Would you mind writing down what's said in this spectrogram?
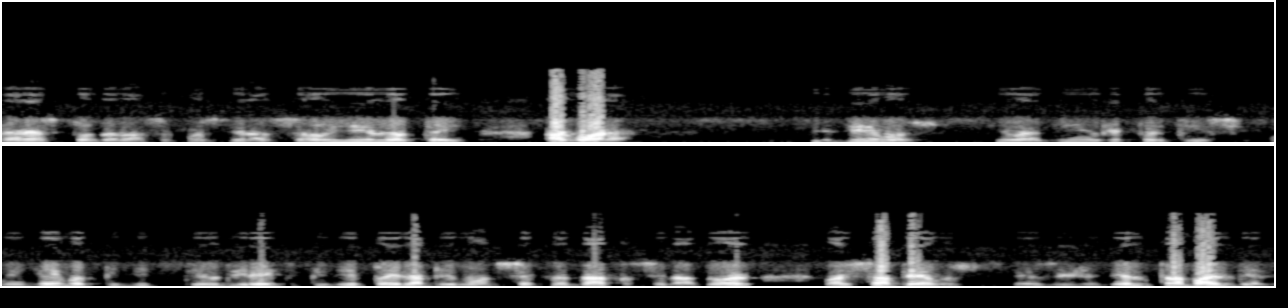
merece toda a nossa consideração e ele eu tenho. Agora, pedimos que o Edinho refletisse. Ninguém vai pedir, ter o direito de pedir para ele abrir mão de ser candidato a senador. Nós sabemos o desejo dele, o trabalho dele.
